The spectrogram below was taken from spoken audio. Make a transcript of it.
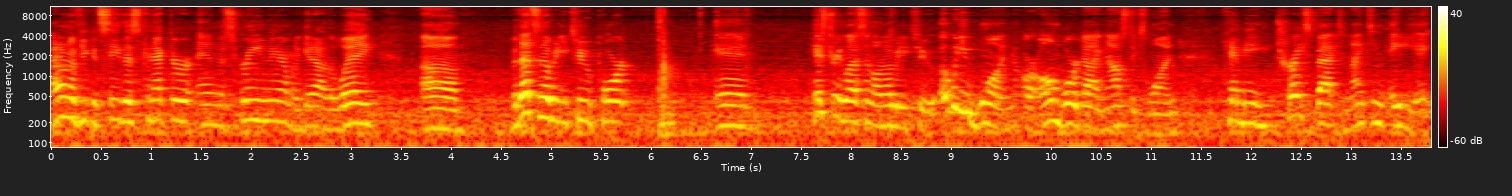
I don't know if you can see this connector and the screen there. I'm going to get out of the way. Um, but that's an OBD2 port. And history lesson on OBD2. OBD1, or onboard diagnostics one, can be traced back to 1988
